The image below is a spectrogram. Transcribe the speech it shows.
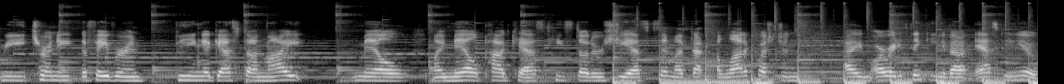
returning the favor and being a guest on my male my male podcast he stutters she asks him. I've got a lot of questions i'm already thinking about asking you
